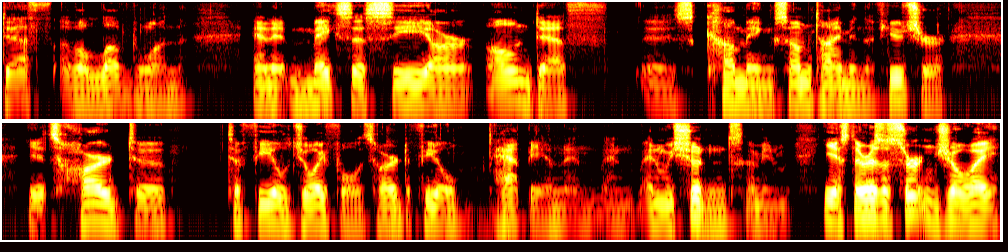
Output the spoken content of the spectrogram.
death of a loved one, and it makes us see our own death is coming sometime in the future, it's hard to to feel joyful. It's hard to feel happy, and, and, and, and we shouldn't. I mean, yes, there is a certain joy.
